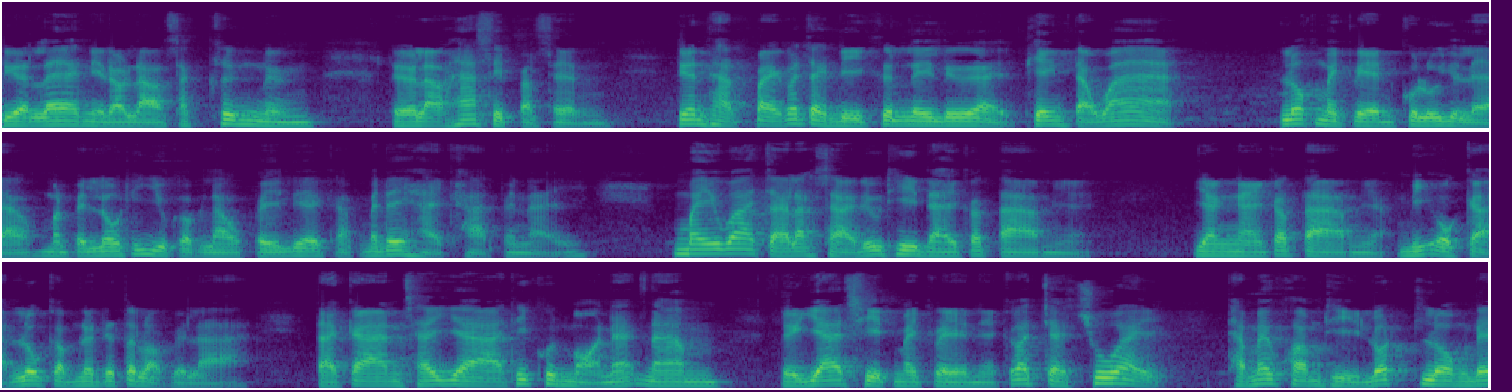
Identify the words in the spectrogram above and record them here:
เดือนแรกเนี่ยราวๆสักครึ่งหนึ่งหรือราวห้าสิบเปอร์เซ็นต์เดือนถัดไปก็จะดีขึ้นเรื่อยๆ เพียงแต่ว่าโรคไมเกรนคุณรู้อยู่แล้ว มันเป็นโรคที่อยู่กับเราไปเรื่อยครับไม่ได้หายขาดไปไหน ไม่ว่าจะรักษาด้วยวิธีใดก็ตามเนี่ยยังไงก็ตามเนี่ยมีโอกาสโรคกำเริบได้ตลอดเวลา แต่การใช้ยาที่คุณหมอแนะนำหรือยาฉีดไมเกรนเนี่ยก็จะช่วยทำให้ความถี่ลดลงได้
